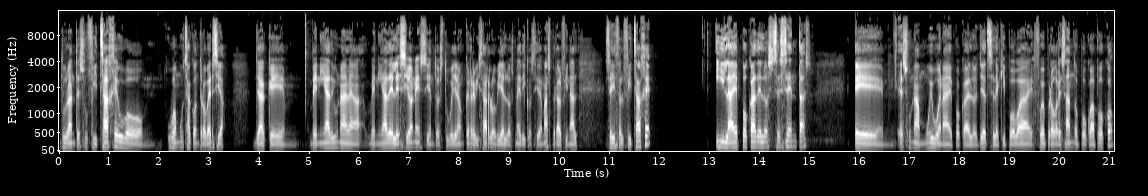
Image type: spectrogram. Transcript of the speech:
Durante su fichaje hubo, hubo mucha controversia, ya que mm, venía de una venía de lesiones y entonces tuvieron que revisarlo bien los médicos y demás, pero al final se hizo el fichaje y la época de los 60 eh, es una muy buena época de los Jets. El equipo va, fue progresando poco a poco.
